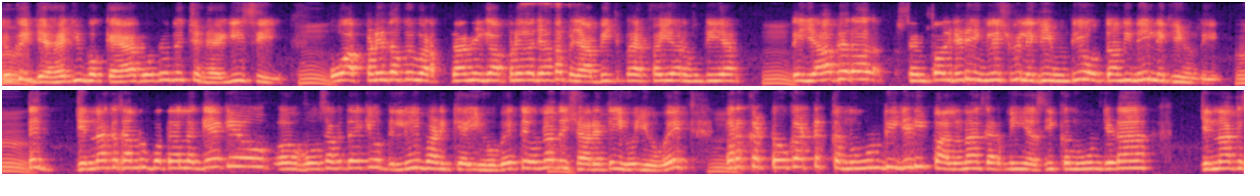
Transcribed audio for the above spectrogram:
ਕਿਉਂਕਿ ਜਿਹੋ ਜੀ ਵਕੈਬ ਉਹਦੇ ਵਿੱਚ ਹੈਗੀ ਸੀ ਉਹ ਆਪਣੇ ਦਾ ਕੋਈ ਵਰਤਦਾ ਨਹੀਂਗਾ ਆਪਣੇ ਦਾ ਜਾਂ ਤਾਂ ਪੰਜਾਬੀ ਚ ਐਫ ਆਈ ਆਰ ਹੁੰਦੀ ਆ ਤੇ ਜਾਂ ਫਿਰ ਸਿੰਪਲ ਜਿਹੜੀ ਇੰਗਲਿਸ਼ ਵੀ ਲਿਖੀ ਹੁੰਦੀ ਹੈ ਉਦਾਂ ਦੀ ਨਹੀਂ ਲਿਖੀ ਹੁੰਦੀ। ਤੇ ਜਿੰਨਾ ਕਿ ਸਾਨੂੰ ਪਤਾ ਲੱਗਿਆ ਕਿ ਉਹ ਹੋ ਸਕਦਾ ਹੈ ਕਿ ਉਹ ਦਿੱਲੀ ਬਣ ਕੇ ਆਈ ਹੋਵੇ ਤੇ ਉਹਨਾਂ ਦੇ ਇਸ਼ਾਰੇ ਤੇ ਹੀ ਹੋਈ ਹੋਵੇ ਪਰ ਘੱਟੋ ਘੱਟ ਕਾਨੂੰਨ ਦੀ ਜਿਹੜੀ ਪਾਲਣਾ ਕਰਨੀ ਹੈ ਅਸੀਂ ਕਾਨੂੰਨ ਜਿਹੜਾ ਜਿੰਨਾ ਕਿ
